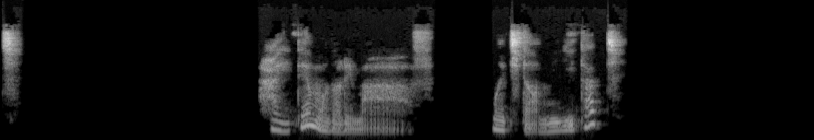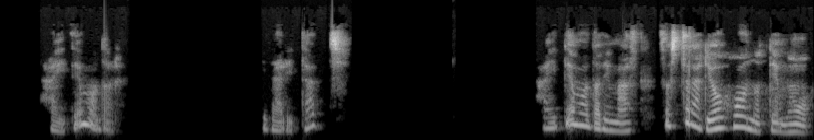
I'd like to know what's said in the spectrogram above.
チ。吐いて戻ります。もう一度右タッチ。吐いて戻る。左タッチ。吐いて戻ります。そしたら両方の手も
